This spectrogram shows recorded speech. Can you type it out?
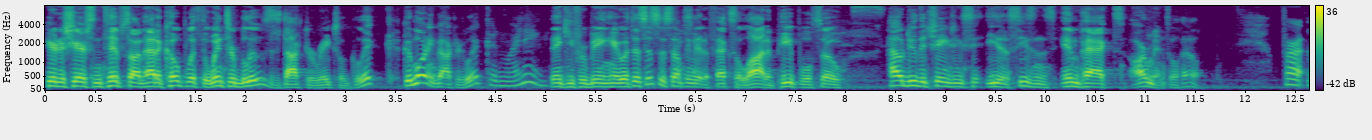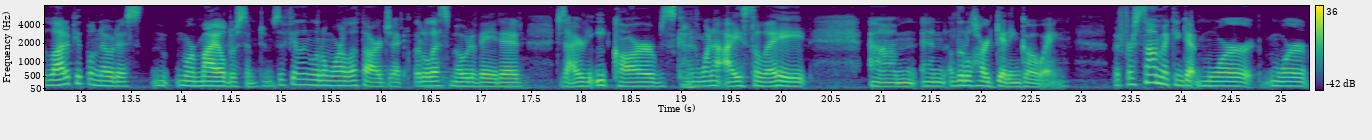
Here to share some tips on how to cope with the winter blues is Dr. Rachel Glick. Good morning, Dr. Glick. Good morning. Thank you for being here with us. This is something that affects a lot of people. So, how do the changing seasons impact our mental health? For a lot of people notice more milder symptoms of feeling a little more lethargic, a little less motivated, desire to eat carbs, kind of want to isolate, um, and a little hard getting going. But for some, it can get more, more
